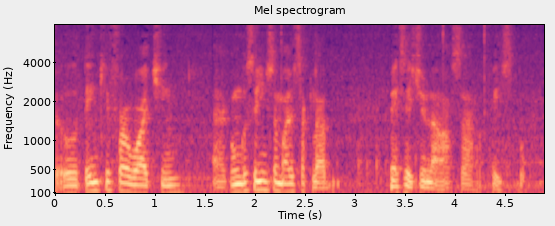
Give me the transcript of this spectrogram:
So, thank you for watching. Uh, kung gusto niyo sumali sa club, message nyo lang ako sa Facebook.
